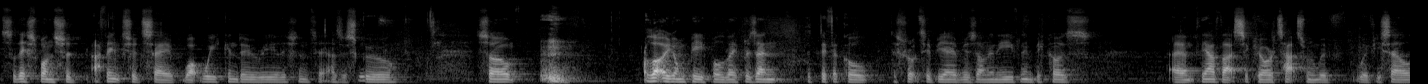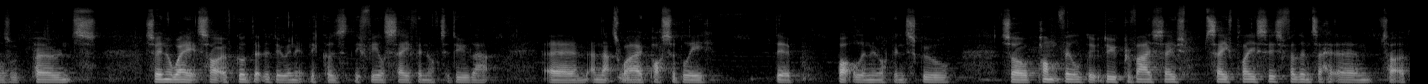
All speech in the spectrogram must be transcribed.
So this one should, I think, should say what we can do really, shouldn't it, as a school? Yes. So a lot of young people, they present the difficult, disruptive behaviours on an evening because um, they have that secure attachment with, with yourselves, with parents. So in a way, it's sort of good that they're doing it because they feel safe enough to do that. Um, and that's why possibly they're bottling it up in school. So Pontville do, do provide safe, safe places for them to um, sort of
